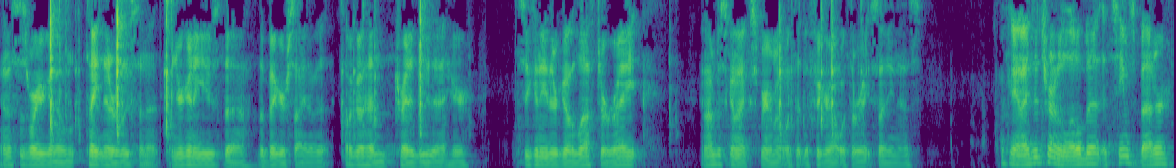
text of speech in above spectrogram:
And this is where you're gonna tighten it or loosen it. And you're gonna use the, the bigger side of it. So I'll go ahead and try to do that here. So you can either go left or right. And I'm just gonna experiment with it to figure out what the right setting is. Okay, and I did turn it a little bit. It seems better,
